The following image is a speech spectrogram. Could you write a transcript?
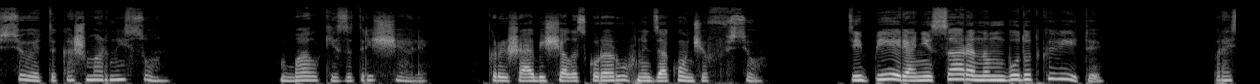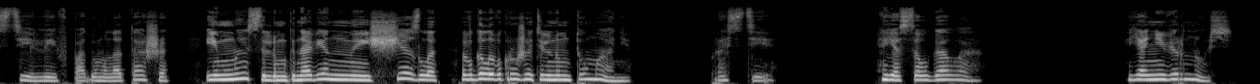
Все это кошмарный сон. Балки затрещали. Крыша обещала скоро рухнуть, закончив все. Теперь они с Аароном будут квиты. «Прости, Лив», — подумала Таша, и мысль мгновенно исчезла в головокружительном тумане. «Прости, я солгала. Я не вернусь».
